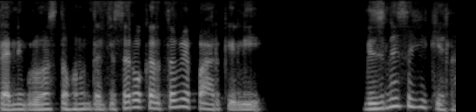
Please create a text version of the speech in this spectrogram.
त्यांनी गृहस्थ म्हणून त्यांची सर्व कर्तव्य पार केली. बिझनेसही केला.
